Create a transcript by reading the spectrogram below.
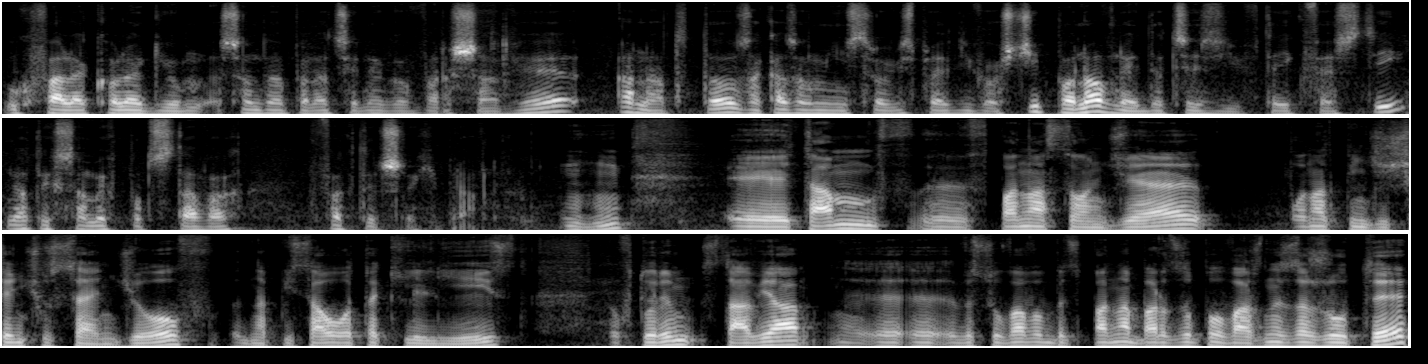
Uchwale Kolegium Sądu Apelacyjnego w Warszawie, a nadto zakazał ministrowi sprawiedliwości ponownej decyzji w tej kwestii na tych samych podstawach faktycznych i prawnych. Mhm. Y, Tam w, w pana sądzie ponad 50 sędziów napisało taki list, w którym stawia, y, y, wysuwa wobec pana bardzo poważne zarzuty,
